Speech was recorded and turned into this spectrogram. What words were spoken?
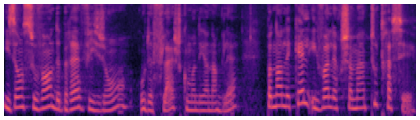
Ils ont souvent de brèves visions, ou de flashs comme on dit en anglais, pendant lesquels ils voient leur chemin tout tracé.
